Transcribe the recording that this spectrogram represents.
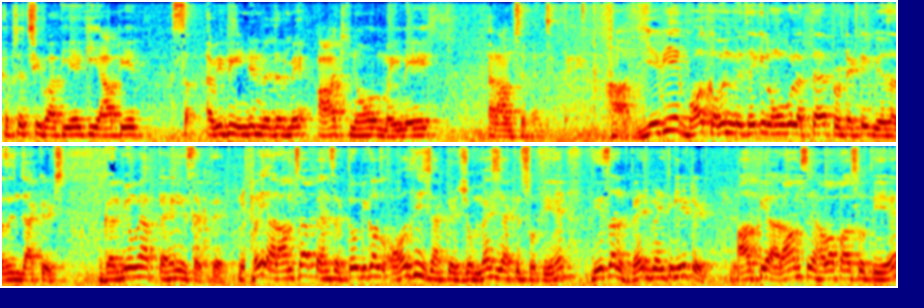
सबसे अच्छी बात यह है कि आप ये अभी भी इंडियन वेदर में आठ नौ महीने आराम से पहन सकते हैं। हाँ ये भी एक बहुत कॉमन मिथ है कि लोगों को लगता है प्रोटेक्टिव वेयर्स इन जैकेट्स गर्मियों में आप पहन नहीं सकते। भाई, आराम से आप पहन सकते हो बिकॉज़ ऑल दीज जैकेट्स जो मैश जैकेट्स होती हैं दीज आर वेल वेंटिलेटेड आपके आराम से हवा पास होती है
